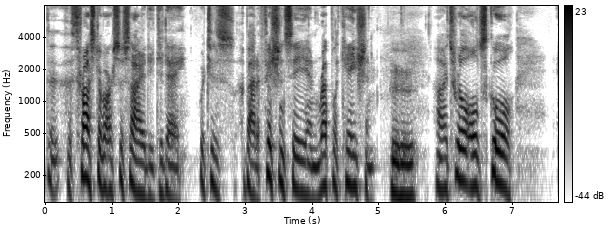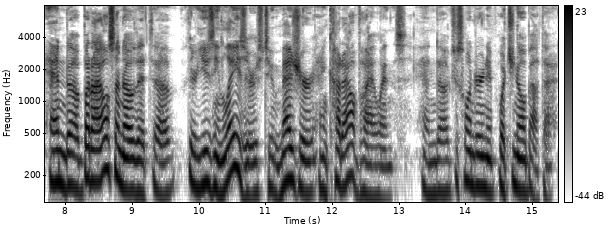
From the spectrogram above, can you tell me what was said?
the, the, thrust of our society today, which is about efficiency and replication. Mm-hmm. Uh, it's real old school, and uh, but I also know that uh, they're using lasers to measure and cut out violins, and uh, just wondering if, what you know about that.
